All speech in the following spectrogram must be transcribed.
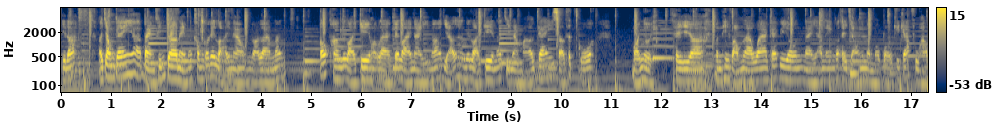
Thì đó ở trong cái à, bàn phím cơ này nó không có cái loại nào gọi là nó tốt hơn cái loại kia hoặc là cái loại này nó dở hơn cái loại kia nó chỉ nằm ở cái sở thích của mỗi người. Thì uh, mình hy vọng là qua cái video này anh em có thể chọn cho mình một bộ keycap phù hợp.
